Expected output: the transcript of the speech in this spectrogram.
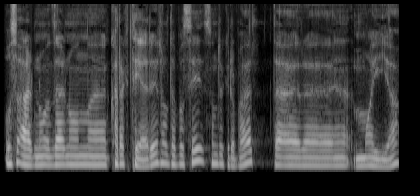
Og så er det, no, det er noen karakterer holdt jeg på å si, som dukker opp her. Det er uh, Maja,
